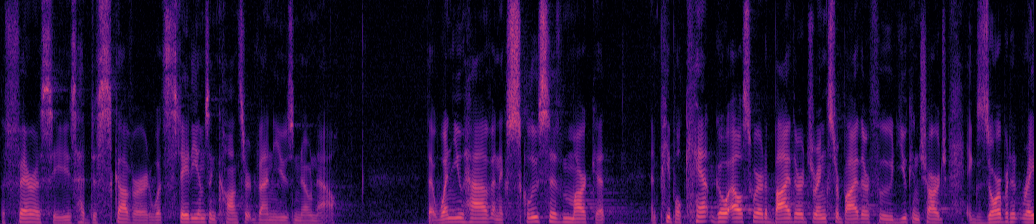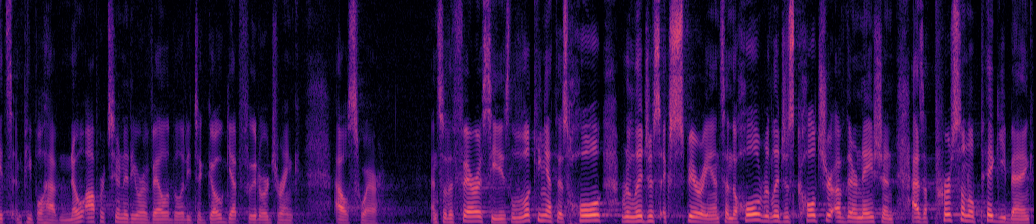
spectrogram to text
The Pharisees had discovered what stadiums and concert venues know now that when you have an exclusive market and people can't go elsewhere to buy their drinks or buy their food, you can charge exorbitant rates and people have no opportunity or availability to go get food or drink elsewhere. And so the Pharisees, looking at this whole religious experience and the whole religious culture of their nation as a personal piggy bank,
